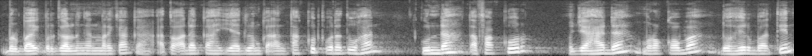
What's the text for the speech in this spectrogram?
berbaik bergaul dengan mereka kah? Atau adakah ia dalam keadaan takut kepada Tuhan gundah, tafakur, mujahadah, muraqabah, dohir batin,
